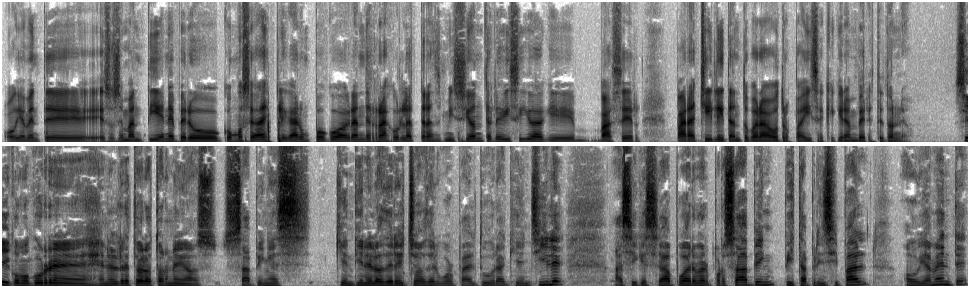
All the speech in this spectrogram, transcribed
obviamente eso se mantiene, pero ¿cómo se va a desplegar un poco a grandes rasgos la transmisión televisiva que va a ser para Chile y tanto para otros países que quieran ver este torneo? Sí, como ocurre en el resto de los torneos. Zapping es quien tiene los derechos del World Padel Tour aquí en Chile, así que se va a poder ver por Zapping, pista principal, obviamente.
